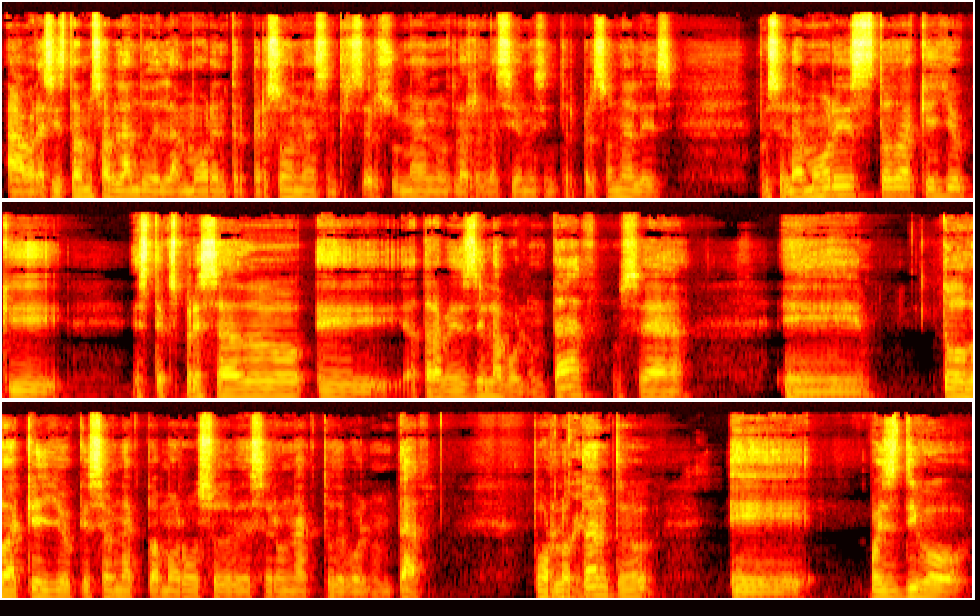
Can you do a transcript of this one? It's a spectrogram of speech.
Ahora, si estamos hablando del amor entre personas, entre seres humanos, las relaciones interpersonales, pues el amor es todo aquello que está expresado eh, a través de la voluntad. O sea, eh, todo aquello que sea un acto amoroso debe de ser un acto de voluntad. Por lo tanto, eh, pues digo,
